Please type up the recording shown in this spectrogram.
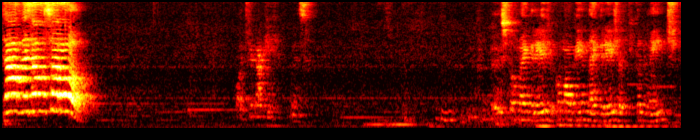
Tá, mas ela sarou. Pode ficar aqui, pensa. Eu estou na igreja, como alguém na igreja fica doente.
